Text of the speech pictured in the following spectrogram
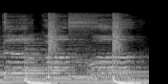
的彷徨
